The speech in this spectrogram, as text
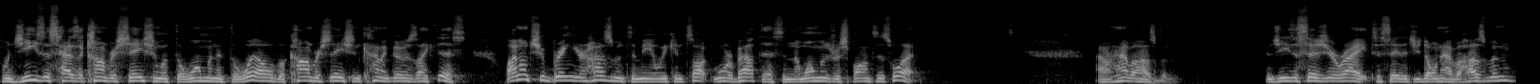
When Jesus has a conversation with the woman at the well, the conversation kind of goes like this Why don't you bring your husband to me and we can talk more about this? And the woman's response is what? I don't have a husband. And Jesus says, You're right to say that you don't have a husband.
